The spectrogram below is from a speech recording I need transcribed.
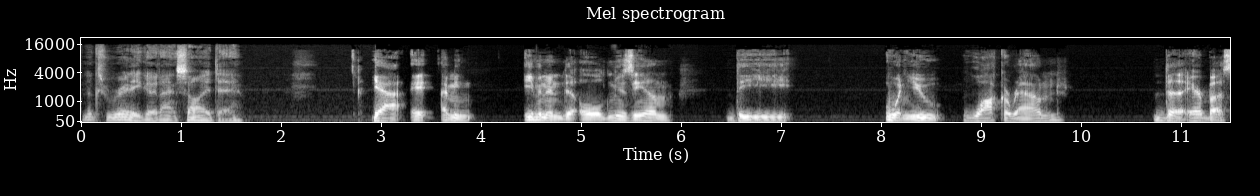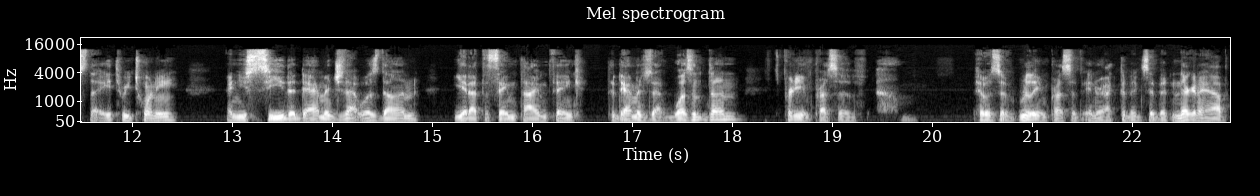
It looks really good outside there. Yeah, it, I mean, even in the old museum, the when you walk around the Airbus, the A320, and you see the damage that was done, yet at the same time think the damage that wasn't done, it's pretty impressive. Um, it was a really impressive interactive exhibit, and they're going to have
